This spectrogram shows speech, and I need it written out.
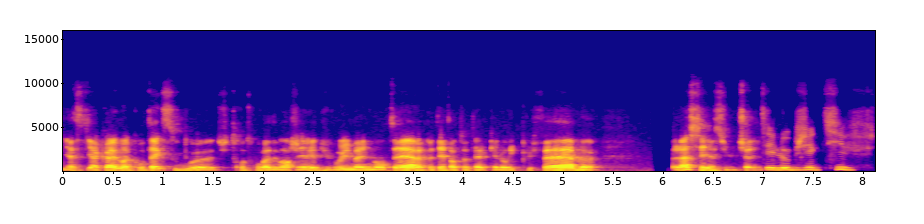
y, y a quand même un contexte où euh, tu te retrouves à devoir gérer du volume alimentaire et peut-être un total calorique plus faible. Là, c'est du challenge. C'est l'objectif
